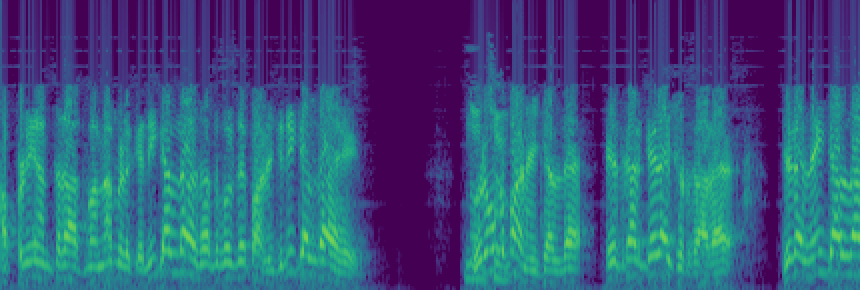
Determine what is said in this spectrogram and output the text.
ਆਪਣੇ ਅੰਤਰਾਤਮਾ ਨਾਲ ਮਿਲ ਕੇ ਨਹੀਂ ਚੱਲਦਾ ਸਤਗੁਰ ਦੇ ਭਾਣੇ 'ਚ ਨਹੀਂ ਚੱਲਦਾ ਇਹ। ਗੁਰਮੁਖ ਭਾਣੇ ਚੱਲਦਾ। ਇਸ ਕਰਕੇ ਇਹਦਾ ਛੁਟਕਾਰਾ ਹੈ। ਜਿਹੜਾ ਨਹੀਂ ਚੱਲਦਾ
